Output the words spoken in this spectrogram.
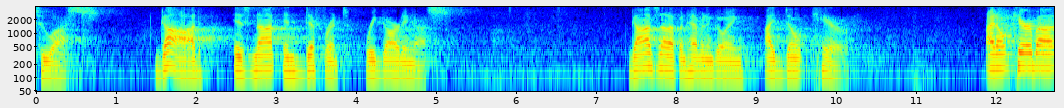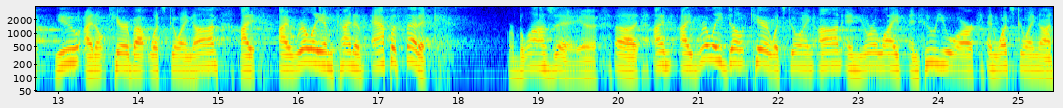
to us. God is not indifferent regarding us. God's not up in heaven and going, I don't care. I don't care about you. I don't care about what's going on. I, I really am kind of apathetic or blase. Uh, uh, I'm, I really don't care what's going on in your life and who you are and what's going on.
